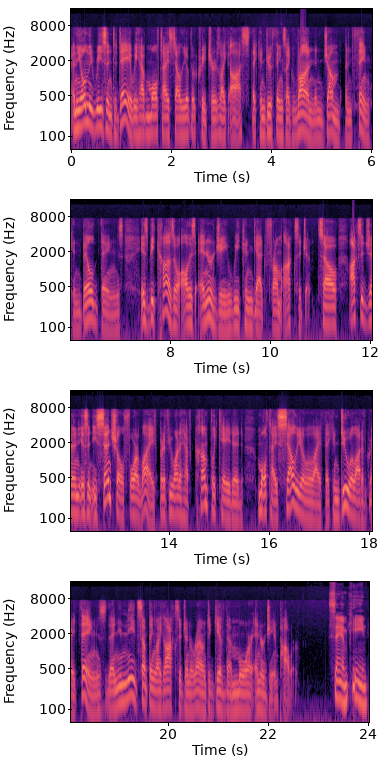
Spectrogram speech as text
And the only reason today we have multicellular creatures like us that can do things like run and jump and think and build things is because of all this energy we can get from oxygen. So oxygen isn't essential for life, but if you want to have complicated multicellular life that can do a lot of great things, then you need something like oxygen around to give them more energy and power. Sam Kean,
